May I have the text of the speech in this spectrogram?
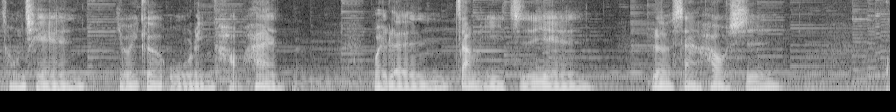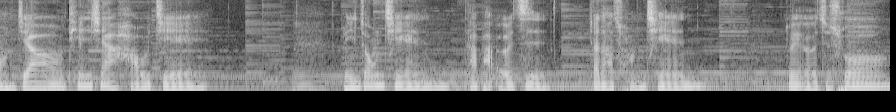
从前有一个武林好汉，为人仗义直言，乐善好施。广交天下豪杰。临终前，他把儿子叫到床前，对儿子说：“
